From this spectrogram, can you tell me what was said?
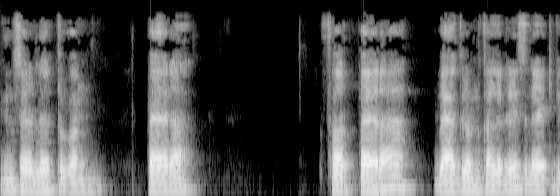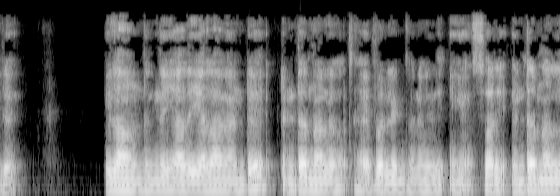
insert that one para. For para, background colour is light grey ఇలా ఉంటుంది. అది ఎలాగంటే ఇంటర్నల్ హైపర్ లింక్ అనేది సారీ ఇంటర్నల్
